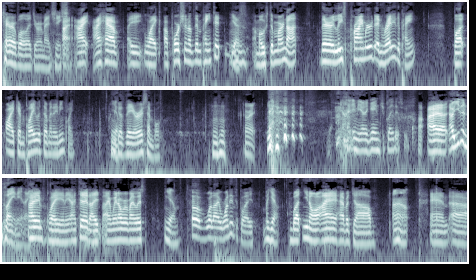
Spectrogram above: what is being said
terrible at your imagination. I, I I have a like a portion of them painted. Yes, Mm-hmm. most of them are not, they're at least primered and ready to paint, but I can play with them at any point Yeah. because they are assembled. Mm-hmm. All right. any other games you played this week? I uh, Oh, you didn't play anything. I didn't play any. I did. I I went over my list yeah, of what I wanted to play, but yeah. but you know I have a job Uh, and uh,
